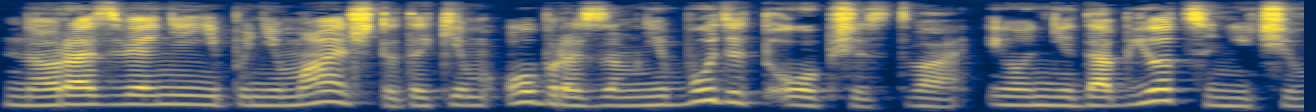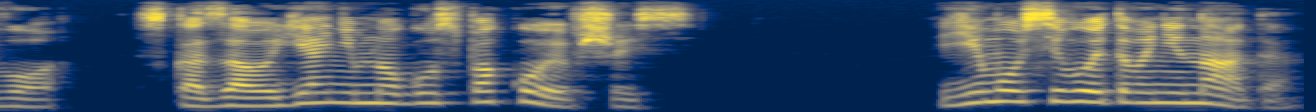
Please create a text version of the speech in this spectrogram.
Но разве они не понимают, что таким образом не будет общества, и он не добьется ничего? Сказала я, немного успокоившись. Ему всего этого не надо,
